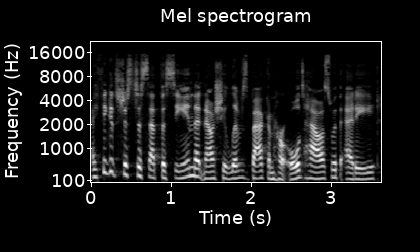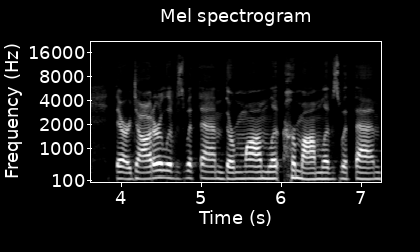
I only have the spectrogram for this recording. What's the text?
I think it's just to set the scene that now she lives back in her old house with Eddie. Their daughter lives with them. Their mom, her mom lives with them.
